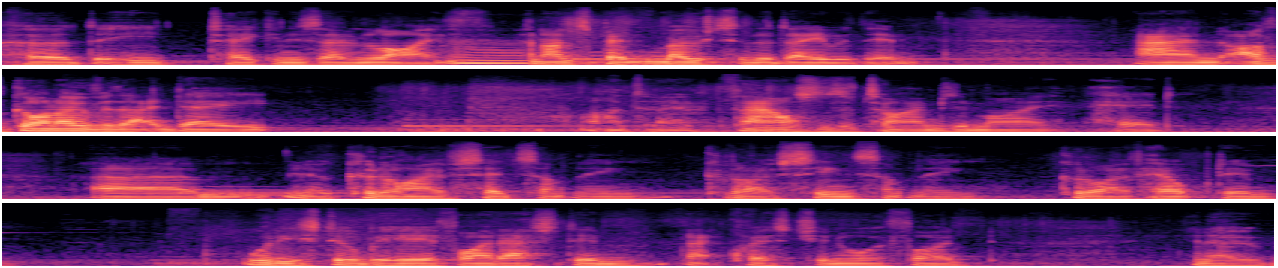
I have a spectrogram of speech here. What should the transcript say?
heard that he'd taken his own life, and I'd spent most of the day with him. And I've gone over that day, I don't know, thousands of times in my head. Um, you know, could I have said something? Could I have seen something? Could I have helped him? Would he still be here if I'd asked him that question, or if I'd, you know,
